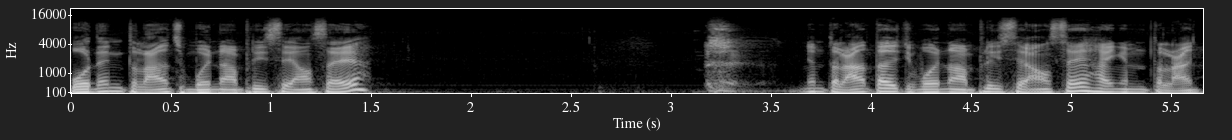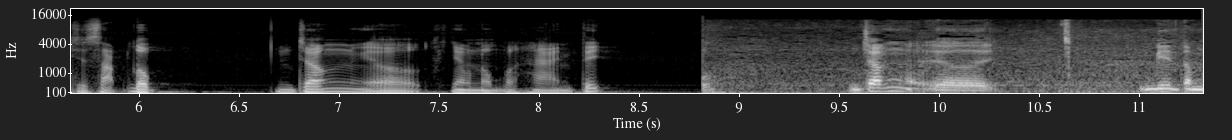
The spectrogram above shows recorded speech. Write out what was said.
បងនេះតម្លើងជាមួយនឹង ampli seance ខ្ញុំតម្លើងទៅជាមួយនឹង ampli seance ហើយខ្ញុំតម្លើងជាសាប់ដុកអញ្ចឹងខ្ញុំនឹងបង្ហាញបន្តិចអញ្ចឹងមានដំ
